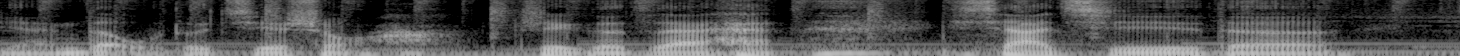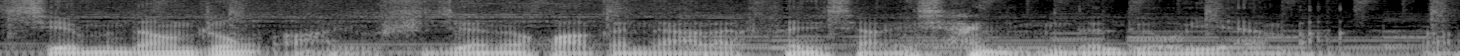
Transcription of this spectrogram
言的，我都接受哈。这个在下期的节目当中啊，有时间的话跟大家来分享一下你们的留言吧啊。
